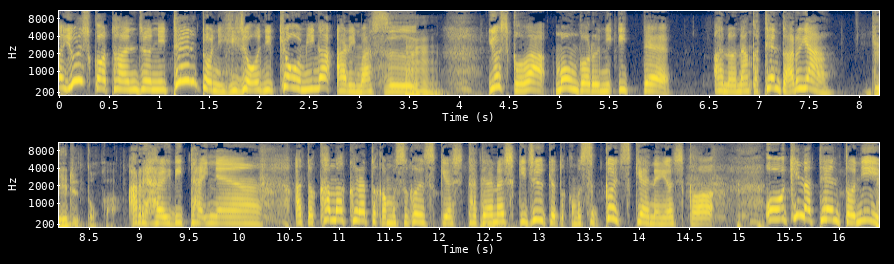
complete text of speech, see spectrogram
あ、よしこは単純にテントに非常に興味があります。んよしこはモンゴルに行って、あの、なんかテントあるやん。ゲルとか。あれ入りたいねん。あと、鎌倉とかもすごい好きやし、縦穴式住居とかもすっごい好きやねん、よしこ。大きなテントに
